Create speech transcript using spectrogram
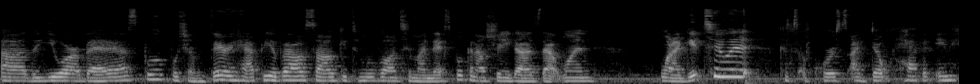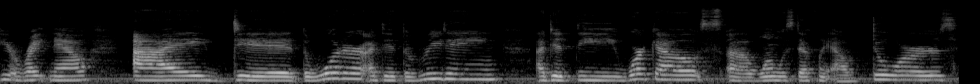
uh, the You Are a Badass book, which I'm very happy about. So I'll get to move on to my next book and I'll show you guys that one when I get to it. Because of course I don't have it in here right now. I did the water, I did the reading, I did the workouts. Uh, one was definitely outdoors.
